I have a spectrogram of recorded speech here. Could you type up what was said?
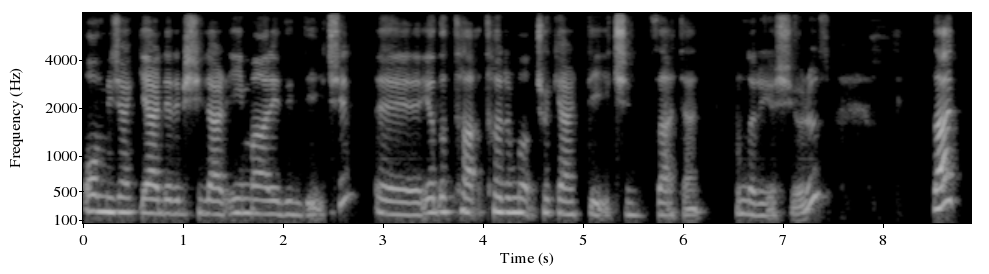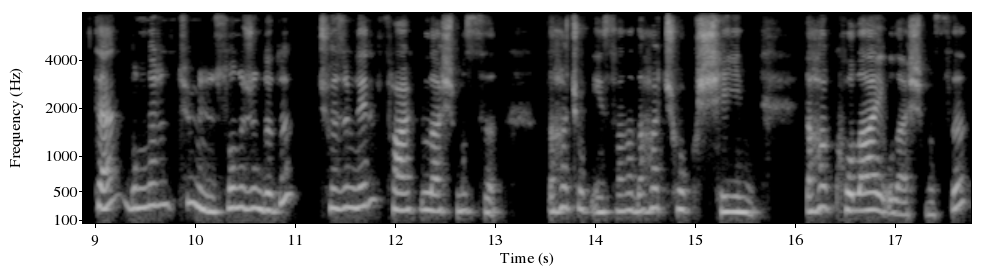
olmayacak yerlere bir şeyler imar edildiği için e, ya da ta- tarımı çökerttiği için zaten bunları yaşıyoruz. Zaten bunların tümünün sonucunda da çözümlerin farklılaşması, daha çok insana daha çok şeyin daha kolay ulaşması,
